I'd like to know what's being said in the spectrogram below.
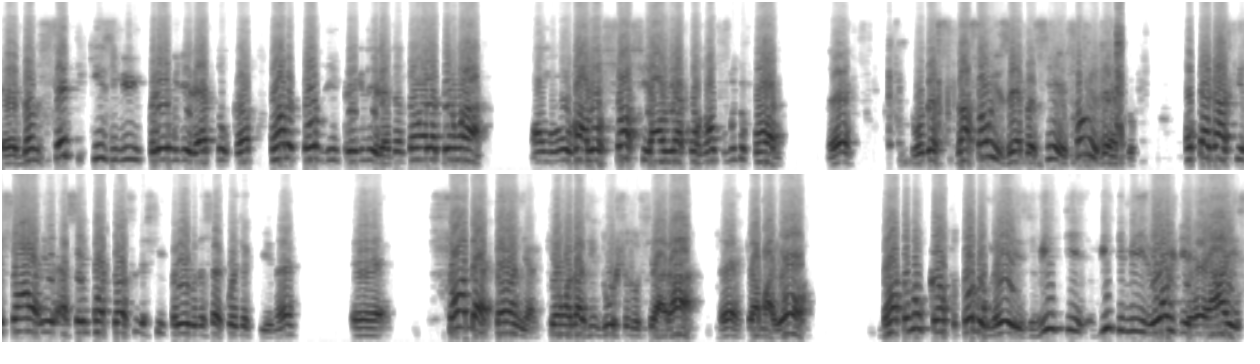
é, dando 115 mil empregos diretos no campo, fora todos os empregos diretos. Então, ela tem uma, um, um valor social e econômico muito forte. Né? Vou dar só um exemplo assim, só um exemplo. Vou pegar aqui só essa importância desse emprego, dessa coisa aqui, né? É, só a Betânia, que é uma das indústrias do Ceará, né, que é a maior, bota no campo todo mês 20, 20 milhões de reais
